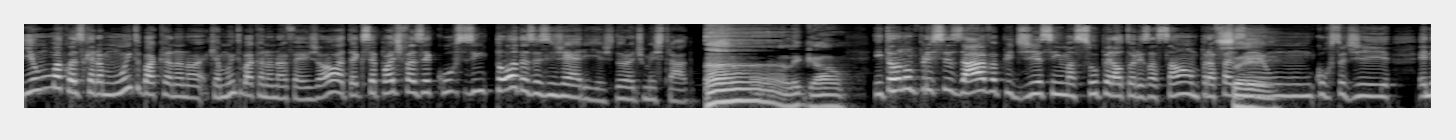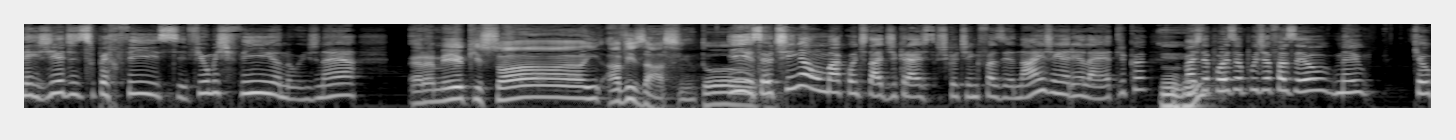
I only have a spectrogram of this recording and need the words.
E uma coisa que era muito bacana, no, que é muito bacana no FRJ, é que você pode fazer cursos em todas as engenharias durante o mestrado. Ah, legal. Então eu não precisava pedir assim uma super autorização para fazer Sei. um curso de energia de superfície, filmes finos, né? Era meio que só avisar, assim. Tô... Isso, eu tinha uma quantidade de créditos que eu tinha que fazer na engenharia elétrica, uhum. mas depois eu podia fazer o meio que eu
